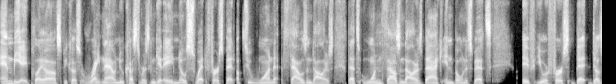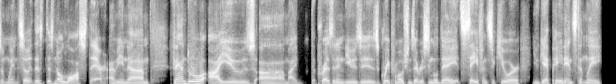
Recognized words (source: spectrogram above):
NBA playoffs because right now new customers can get a no sweat first bet up to $1,000. That's $1,000 back in bonus bets if your first bet doesn't win. So there's there's no loss there. I mean, um, FanDuel I use, um, I the president uses great promotions every single day. It's safe and secure. You get paid instantly.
